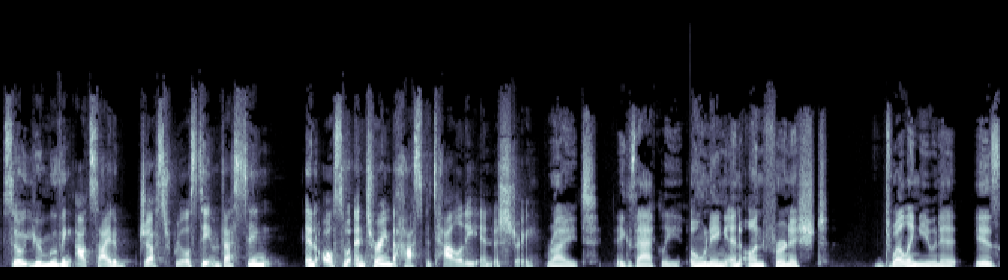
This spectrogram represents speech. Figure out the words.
So you're moving outside of just real estate investing and also entering the hospitality industry. Right. Exactly. Owning an unfurnished dwelling unit is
